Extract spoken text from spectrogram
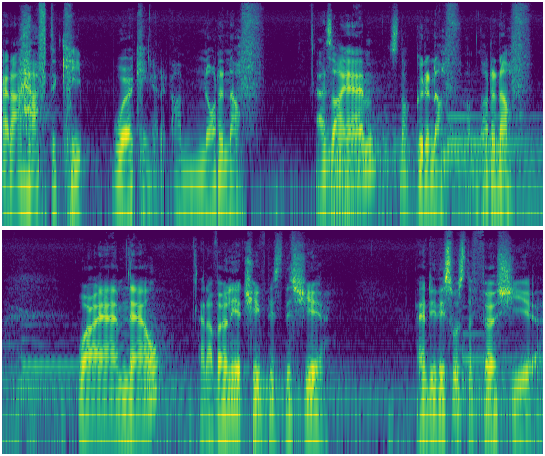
And I have to keep working at it. I'm not enough. As I am, it's not good enough. I'm not enough. Where I am now, and I've only achieved this this year. Andy, this was the first year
